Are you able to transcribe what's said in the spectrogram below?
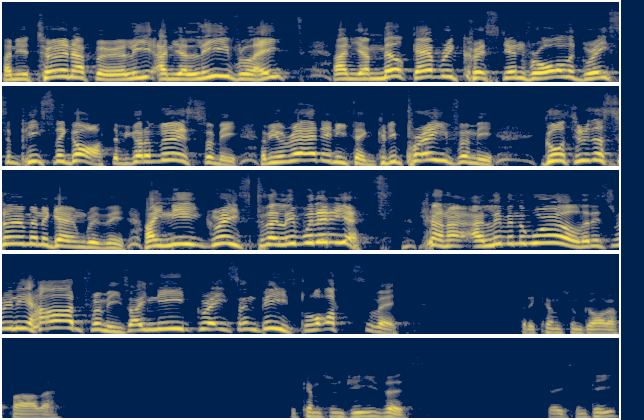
And you turn up early and you leave late and you milk every Christian for all the grace and peace they got. Have you got a verse for me? Have you read anything? Could you pray for me? Go through the sermon again with me. I need grace because I live with idiots. And I, I live in the world and it's really hard for me. So I need grace and peace. Lots of it. But it comes from God our Father. It comes from Jesus. Grace and peace.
